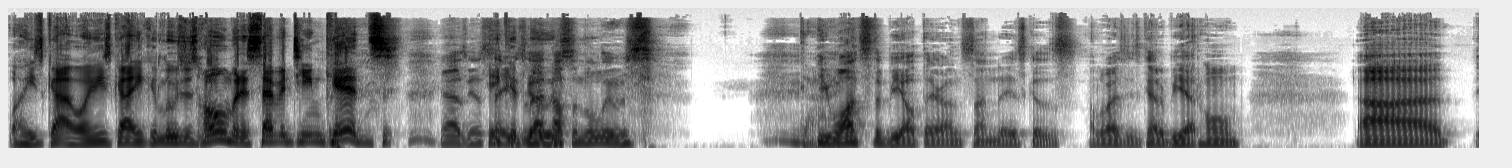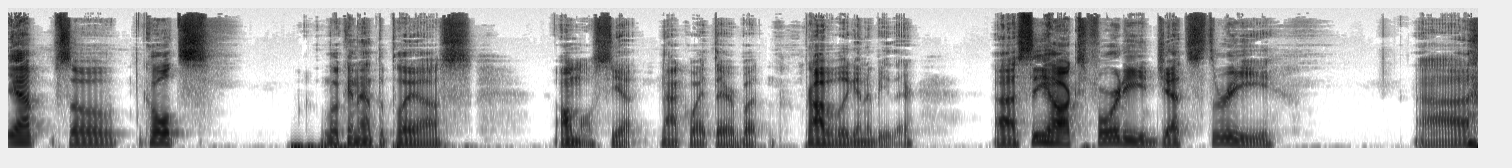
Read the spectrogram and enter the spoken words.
Well, he's got, well, he's got, he could lose his home and his 17 kids. Yeah, I was gonna say he has could got lose. nothing to lose. God. He wants to be out there on Sundays because otherwise he's got to be at home. Uh, yep. So Colts looking at the playoffs, almost yet, not quite there, but probably gonna be there. Uh, Seahawks forty, Jets three. Uh,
